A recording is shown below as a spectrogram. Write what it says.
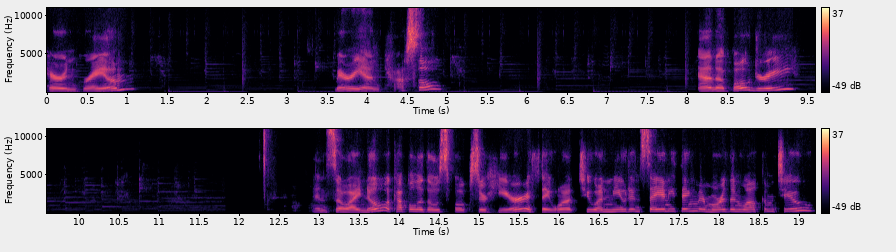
Karen Graham, Marianne Castle, Anna Beaudry. And so I know a couple of those folks are here. If they want to unmute and say anything, they're more than welcome to.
